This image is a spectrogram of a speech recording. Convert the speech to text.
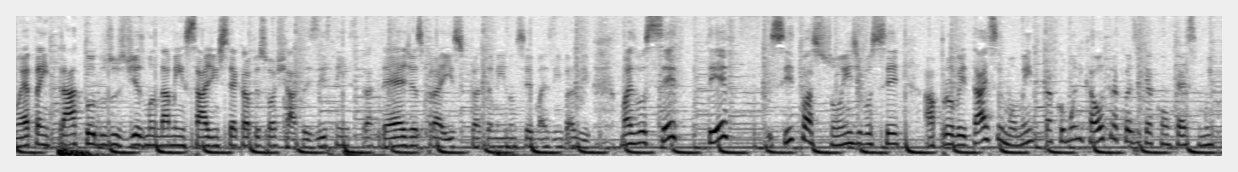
não é para entrar todos os dias mandar mensagem ser aquela pessoa chata. Existem estratégias para isso, para também não ser mais invasivo. Mas você ter situações de você aproveitar esse momento para comunicar. Outra coisa que acontece muito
